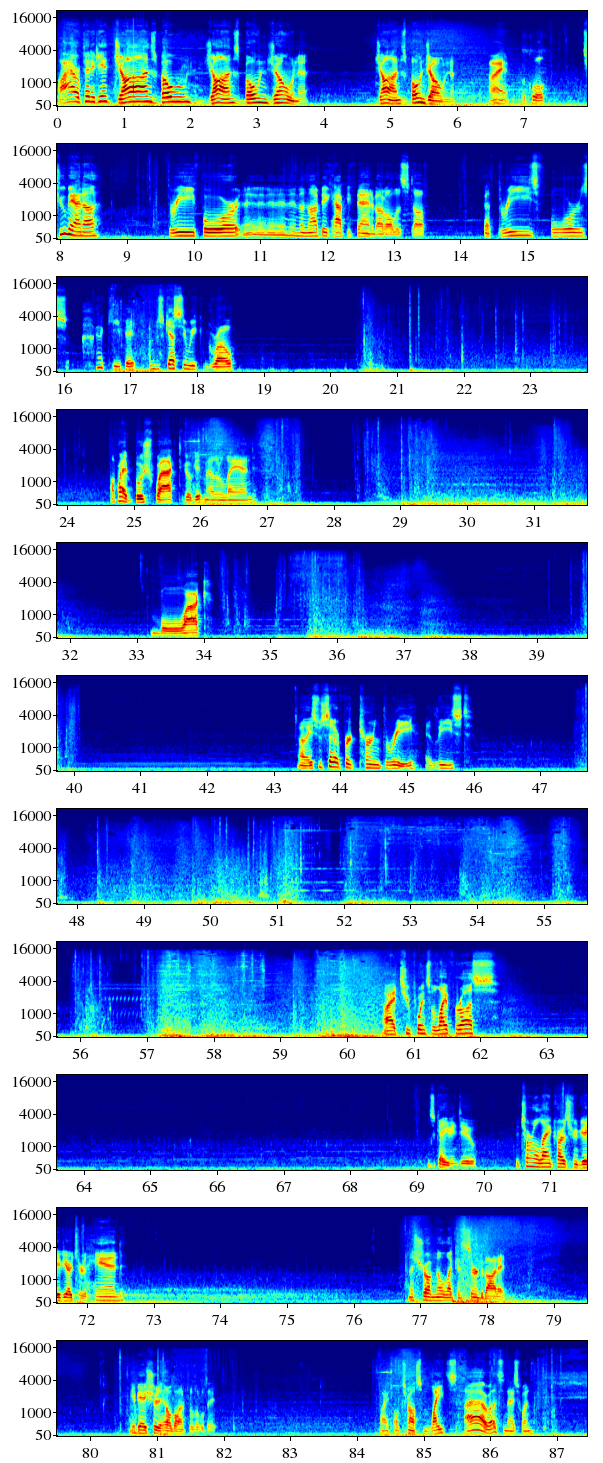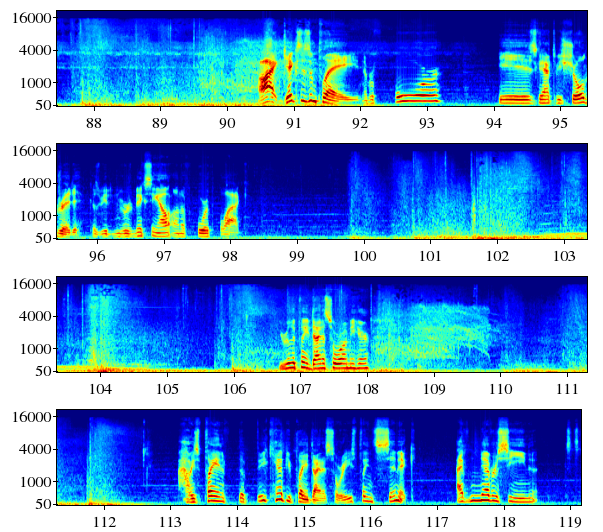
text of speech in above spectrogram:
Alright, we're playing again. John's Bone. John's Bone Joan. John's Bone Joan. Alright, we're cool. Two mana. Three, four. Eh, I'm not a big happy fan about all this stuff. Got threes, fours. I'm going to keep it. I'm just guessing we can grow. I'll probably bushwhack to go get my other land. Black. Uh, at least we're set up for turn three, at least. All right, two points of life for us. What's this guy even do? Eternal land cards from graveyard to hand. I'm not sure I'm not like concerned about it. Maybe I should have held on for a little bit. All right, I'll turn off some lights. Ah, well, that's a nice one. All right, Gix is in play. Number four is going to have to be Sheoldred, because we were mixing out on a fourth black. You really playing dinosaur on me here? Oh, he's playing the he can't be playing dinosaur. He's playing Simic. I've never seen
